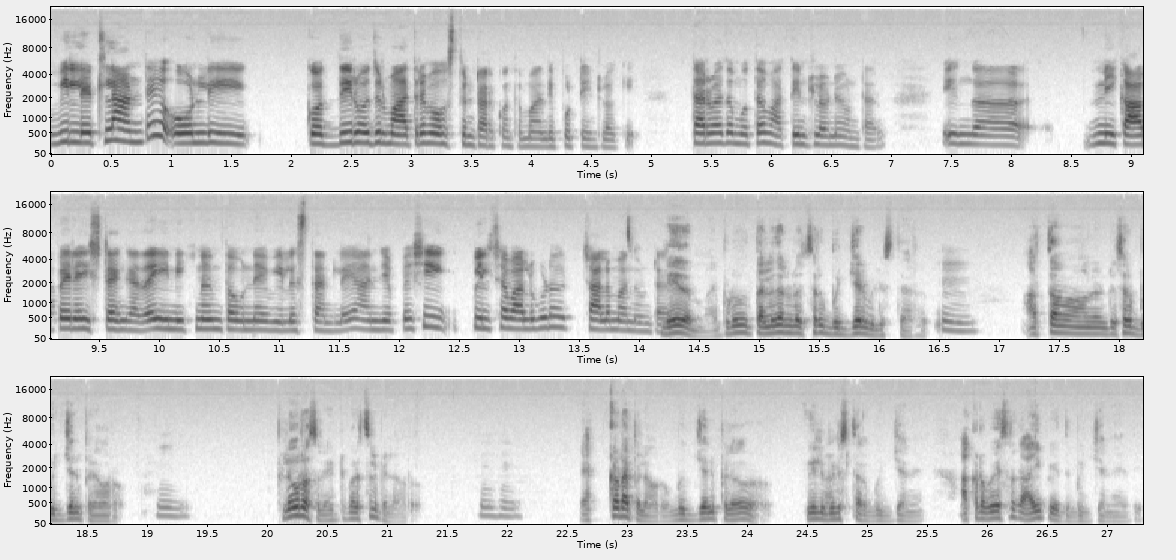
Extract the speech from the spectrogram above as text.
వీళ్ళు ఎట్లా అంటే ఓన్లీ కొద్ది రోజులు మాత్రమే వస్తుంటారు కొంతమంది పుట్టింట్లోకి. తర్వాత మొత్తం అత్తింట్లోనే ఉంటారు. ఇంకా నీకు ఆ పేరే ఇష్టం కదా ఈ నిక్నంతో ఉన్నాయి పిలుస్తానులే అని చెప్పేసి పిలిచే వాళ్ళు కూడా చాలా మంది ఉంటారు. లేదమ్మా ఇప్పుడు తల్లిదండ్రులు వచ్చేసరికి బుజ్జి అని పిలుస్తారు. అత్త మామలు వచ్చేసరికి బుజ్జి అని పిలవరు. పిలవరు అసలు ఎట్టి పరిస్థితులు పిలవరు. ఎక్కడ పిలవరు. బుజ్జి అని పిలవరు. వీళ్ళు పిలుస్తారు బుజ్జి అని. అక్కడ పోయేసరికి అయిపోయింది బుజ్జి అనేది.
